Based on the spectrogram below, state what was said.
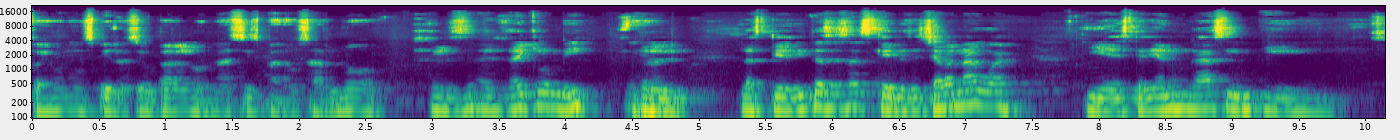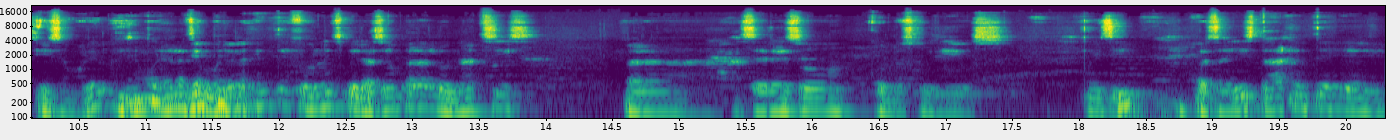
fue una inspiración para los nazis para usarlo. El, el Zyklon B, el- las piedritas esas que les echaban agua y expedían un gas y, y Y se murió Y se murió la se gente. la gente. Fue una inspiración para los nazis para hacer eso con los judíos. pues sí, Pues ahí está, gente. eh,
